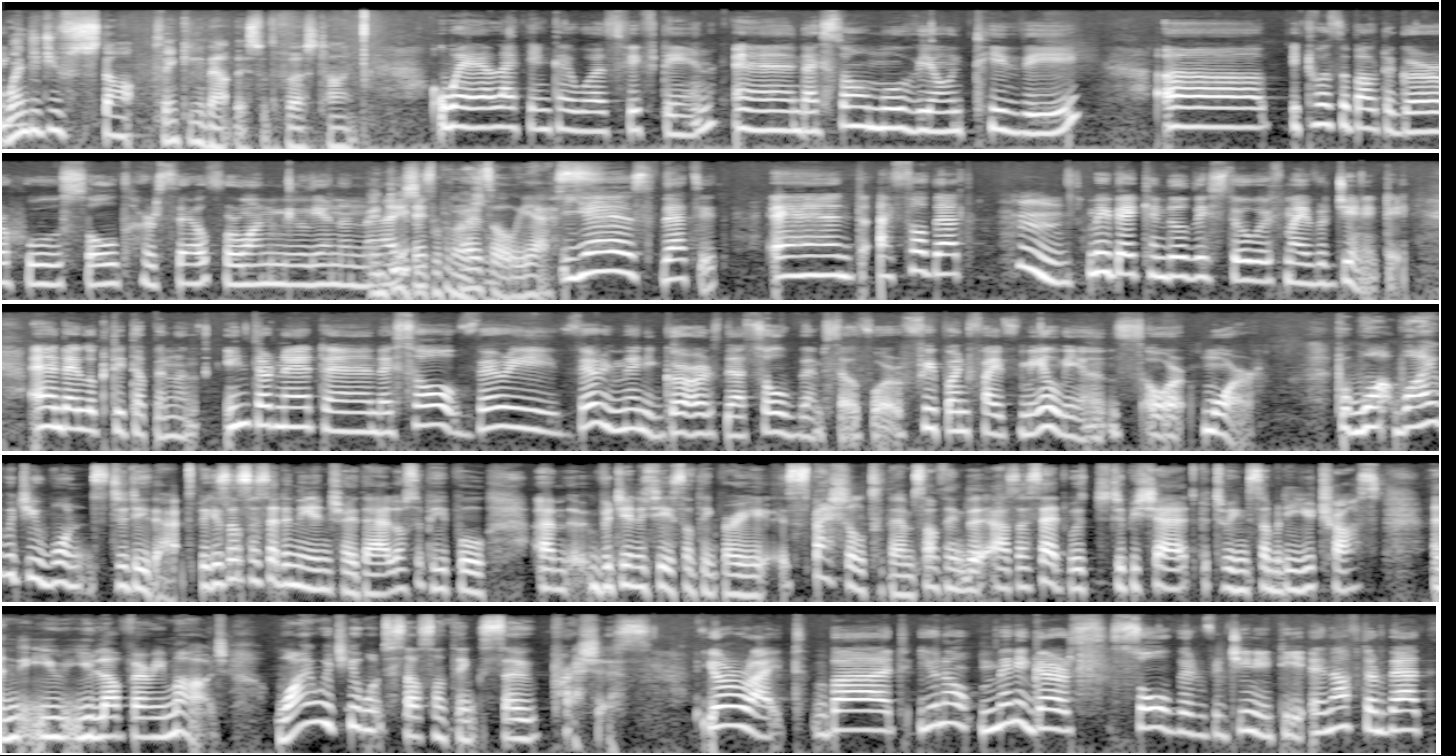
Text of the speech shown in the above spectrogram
When did you start thinking about this for the first time? Well, I think I was 15 and I saw a movie on TV. Uh, it was about a girl who sold herself for one million a night. Indecent proposal. yes. Yes, that's it. And I thought that, hmm, maybe I can do this too with my virginity. And I looked it up on the internet and I saw very, very many girls that sold themselves for 3.5 millions or more. But why would you want to do that? Because as I said in the intro there, a lot of people, um, virginity is something very special to them, something that, as I said, was to be shared between somebody you trust and you, you love very much. Why would you want to sell something so precious? You're right, but you know, many girls sold their virginity, and after that,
